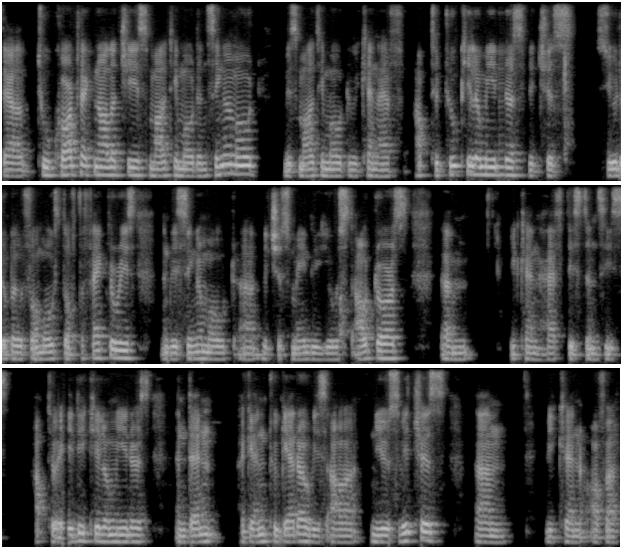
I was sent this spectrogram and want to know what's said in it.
there are two core technologies, multi-mode and single mode. With multi-mode, we can have up to two kilometers, which is suitable for most of the factories. And with single mode, uh, which is mainly used outdoors, um, you can have distances up to 80 kilometers. And then again, together with our new switches, um, we can offer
